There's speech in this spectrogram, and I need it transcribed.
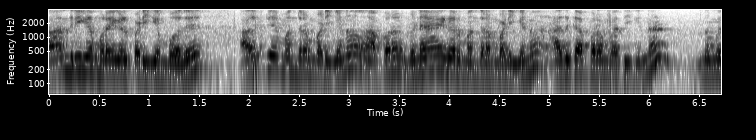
தாந்திரிக முறைகள் படிக்கும்போது அகத்தியர் மந்திரம் படிக்கணும் அப்புறம் விநாயகர் மந்திரம் படிக்கணும் அதுக்கப்புறம் பார்த்தீங்கன்னா நம்ம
